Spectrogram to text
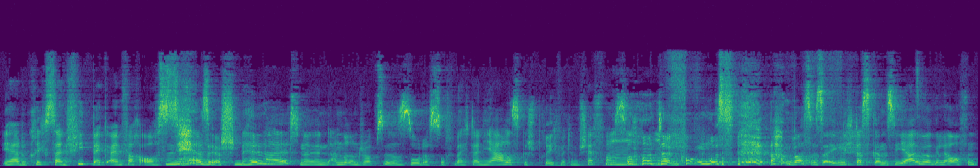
ja, du kriegst dein Feedback einfach auch sehr, sehr schnell halt. Ne? In anderen Jobs ist es so, dass du vielleicht dein Jahresgespräch mit dem Chef hast mhm. und dann gucken musst, was ist eigentlich das ganze Jahr über gelaufen.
